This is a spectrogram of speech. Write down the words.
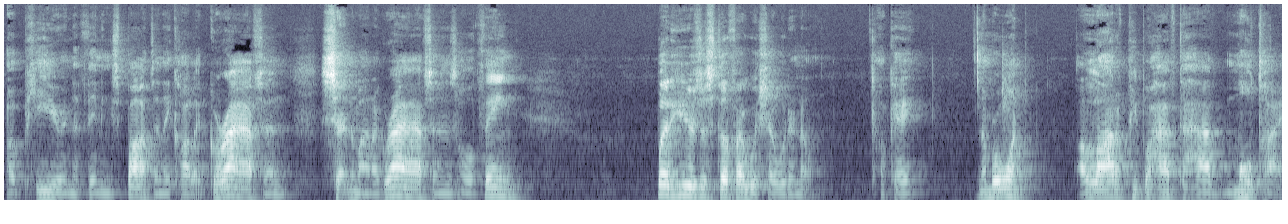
up here in the thinning spots, and they call it grafts and certain amount of grafts and this whole thing. But here's the stuff I wish I would have known. Okay, number one, a lot of people have to have multi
